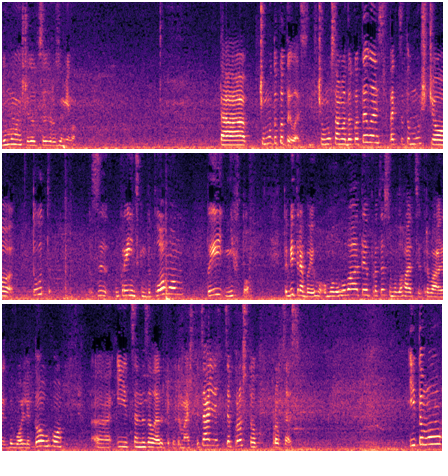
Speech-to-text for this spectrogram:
думаю, що тут все зрозуміло. Та чому докотилась? Чому саме докотилась? Так це тому, що тут з українським дипломом ти ніхто. Тобі треба його омологувати. Процес омологації триває доволі довго, е, і це не залежить, яку ти маєш спеціальність, це просто процес. І тому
